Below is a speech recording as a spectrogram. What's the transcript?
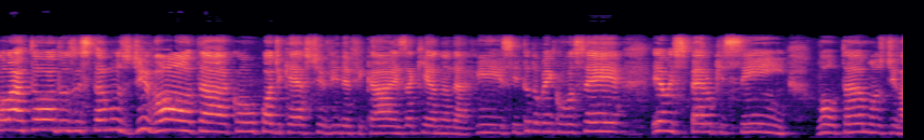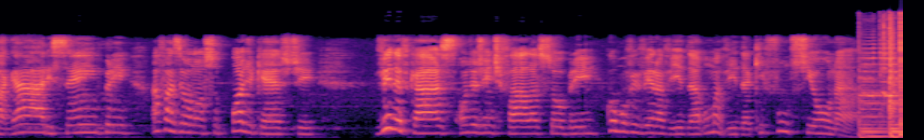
Olá a todos, estamos de volta com o podcast Vida Eficaz. Aqui é a Nanda Risse, tudo bem com você? Eu espero que sim. Voltamos devagar e sempre a fazer o nosso podcast Vida Eficaz, onde a gente fala sobre como viver a vida, uma vida que funciona. tudo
